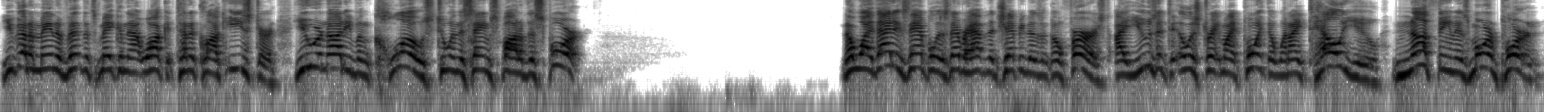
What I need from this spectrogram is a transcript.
You've got a main event that's making that walk at 10 o'clock Eastern. You are not even close to in the same spot of the sport. Now, why that example has never happened, the champion doesn't go first. I use it to illustrate my point that when I tell you nothing is more important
